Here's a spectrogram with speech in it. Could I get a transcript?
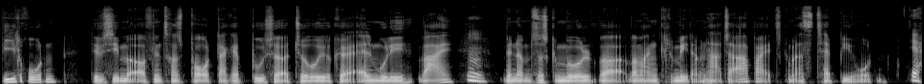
bilruten. Det vil sige med offentlig transport, der kan busser og tog jo køre alle mulige veje. Mm. Men når man så skal måle, hvor, hvor mange kilometer man har til arbejde, skal man altså tage bilruten. Ja.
